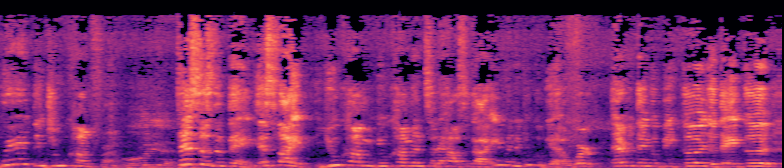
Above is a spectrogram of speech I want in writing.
where did you come from? Oh, yeah. This is the thing. It's like you come, you come into the house of God. Even if you could get at work, everything could be good. Your day good.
